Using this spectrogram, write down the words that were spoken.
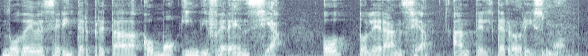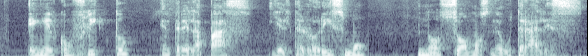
no debe ser interpretada como indiferencia o tolerancia ante el terrorismo. En el conflicto entre la paz y el terrorismo, no somos neutrales.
